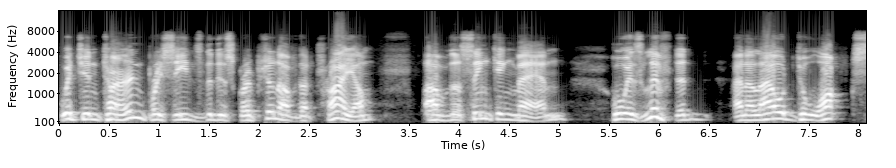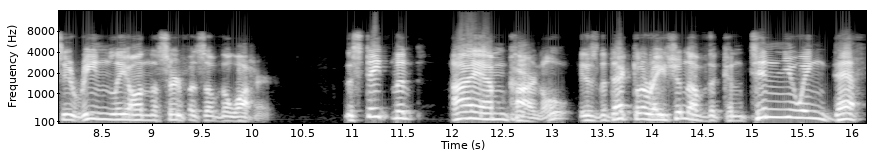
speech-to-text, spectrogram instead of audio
which in turn precedes the description of the triumph of the sinking man who is lifted and allowed to walk serenely on the surface of the water. The statement, I am carnal, is the declaration of the continuing death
